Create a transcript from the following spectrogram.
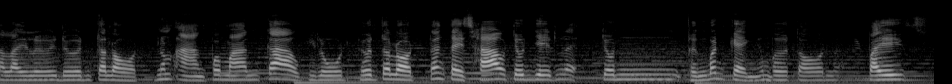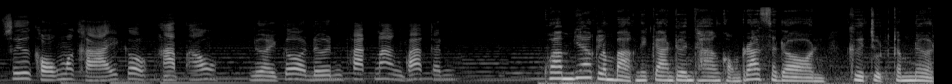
อะไรเลยเดินตลอดน้ำอ่างประมาณ 9 กิโลเดินตลอดตั้งแต่เช้าจนเย็นแหละ จนถึงบ้านแก่งอำเภอตอน ไปซื้อของมาขายก็หับเอา เหนื่อยก็เดินพักนั่งพักกันความยากลำบากในการเดินทางของราษฎร คือจุดกำเนิด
